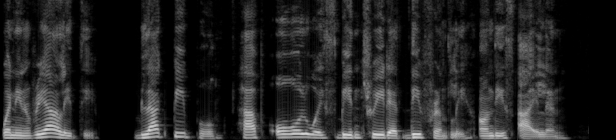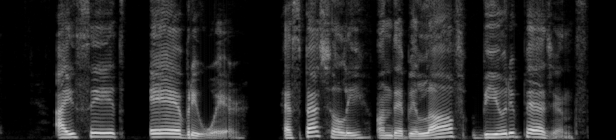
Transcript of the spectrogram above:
when in reality, Black people have always been treated differently on this island. I see it everywhere, especially on the beloved beauty pageants,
